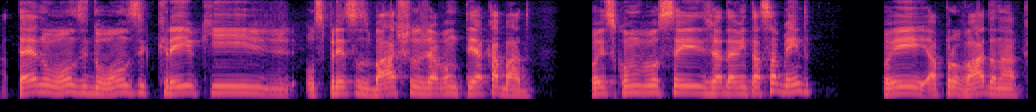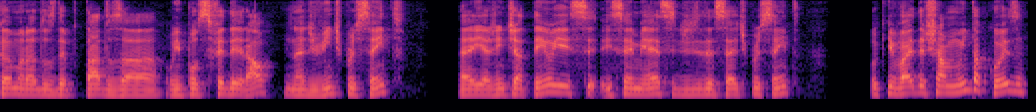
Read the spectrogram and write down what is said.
até no 11 do 11, creio que os preços baixos já vão ter acabado. Pois, como vocês já devem estar sabendo, foi aprovada na Câmara dos Deputados a, o imposto federal né, de 20%, né, e a gente já tem o ICMS de 17%, o que vai deixar muita coisa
